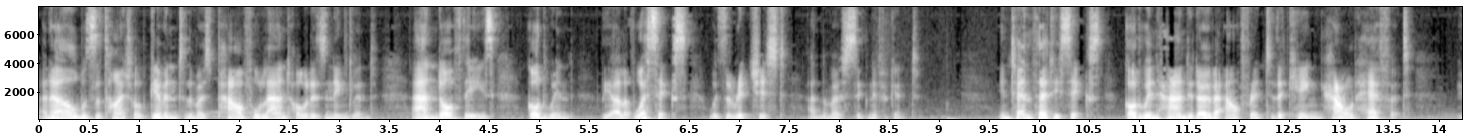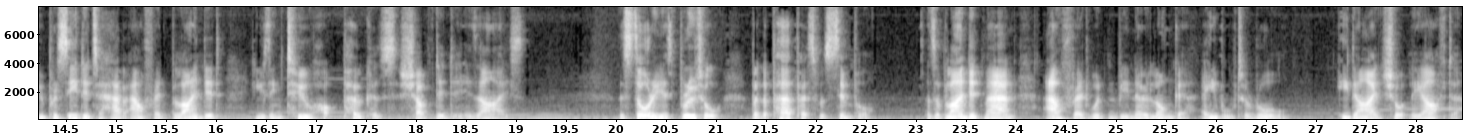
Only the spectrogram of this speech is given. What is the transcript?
An earl was the title given to the most powerful landholders in England, and of these, Godwin, the Earl of Wessex, was the richest and the most significant. In 1036, Godwin handed over Alfred to the king, Harold Harefoot, who proceeded to have Alfred blinded using two hot pokers shoved into his eyes. The story is brutal, but the purpose was simple. As a blinded man, Alfred would be no longer able to rule. He died shortly after.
